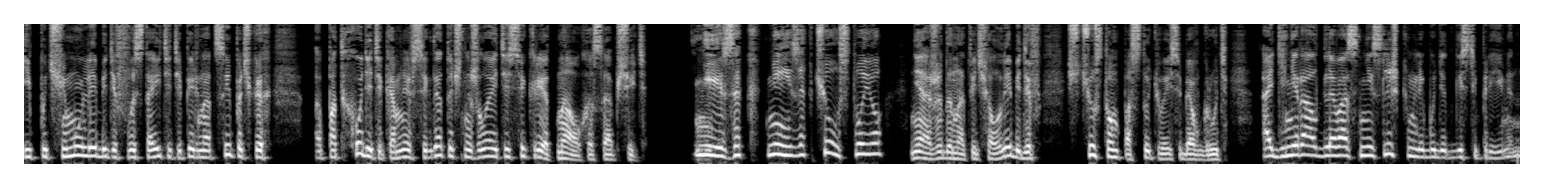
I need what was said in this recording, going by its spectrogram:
И почему, Лебедев, вы стоите теперь на цыпочках, подходите ко мне всегда, точно желаете секрет на ухо сообщить? «Низок, низок, чувствую!» — неожиданно отвечал Лебедев, с чувством постукивая себя в грудь. «А генерал для вас не слишком ли будет гостеприимен?»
